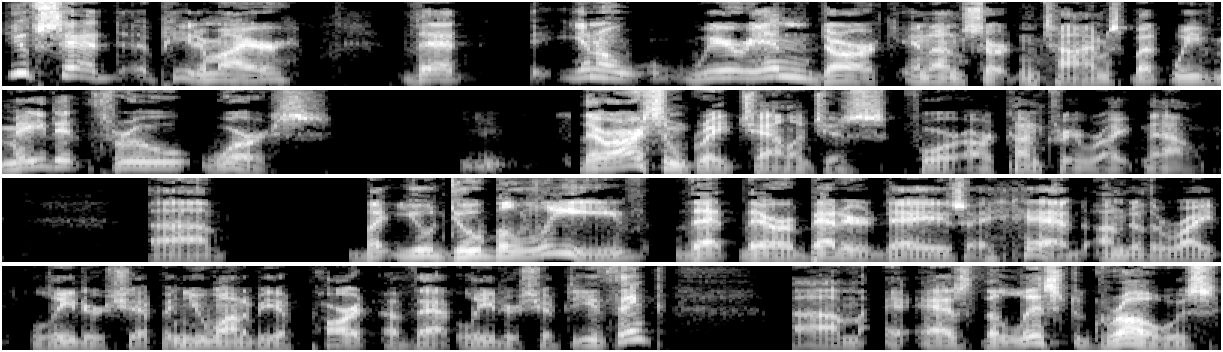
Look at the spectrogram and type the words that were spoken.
You've said, Peter Meijer, that you know we're in dark and uncertain times, but we've made it through worse. Mm-hmm there are some great challenges for our country right now. Uh, but you do believe that there are better days ahead under the right leadership, and you want to be a part of that leadership. Do you think, um, as the list grows,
